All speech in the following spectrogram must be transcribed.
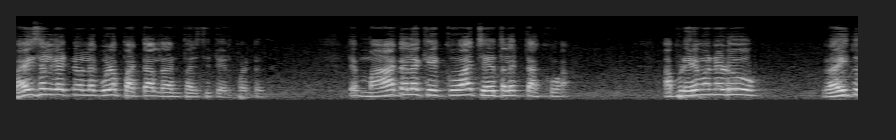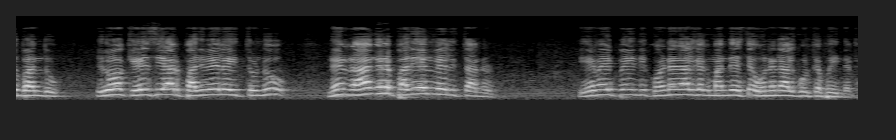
పైసలు కట్టిన వాళ్ళకి కూడా పట్టాలు రాని పరిస్థితి ఏర్పడ్డది. అంటే మాటలకు ఎక్కువ చేతలకు తక్కువ. అప్పుడు ఏమన్నాడు రైతు బంధు. ఇగో కేసీఆర్ పదివేలు ఇస్తుండు నేను రాగానే పదిహేను వేలు ఇస్తాడు ఏమైపోయింది? కొండ నాలుగకి మంది వేస్తే ఉన్న నాలుగు ఉడకపోయిందట.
